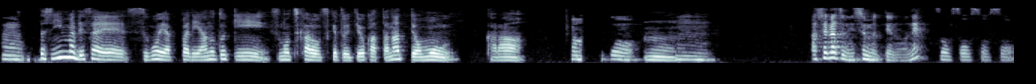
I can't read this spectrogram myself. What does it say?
う。うん。私今でさえ、すごいやっぱりあの時、その力をつけといてよかったなって思うから、そうう。ん。うん。焦らずに済むっていうのはね。そうそうそうそ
